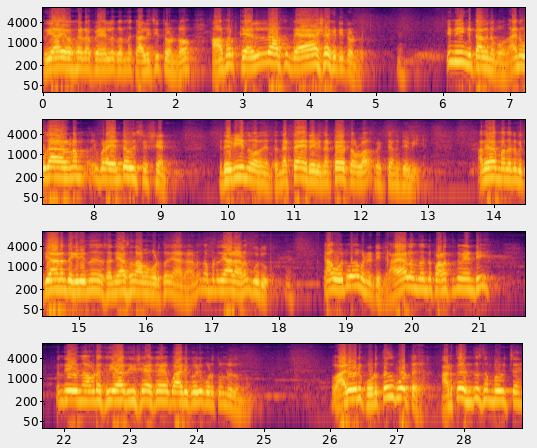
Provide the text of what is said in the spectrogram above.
ക്രിയായോഗയുടെ പേരിൽ കൊന്ന് കളിച്ചിട്ടുണ്ടോ? അവർക്ക് എല്ലാവർക്കും വേഷം കിട്ടിയിട്ടുണ്ട്. ഇനിയും കിട്ടാൻ തന്നെ പോകുന്നു. അതിന് ഉദാഹരണം ഇവിടെ എന്റെ ഒരു ശിഷ്യൻ രവി എന്ന് പറഞ്ഞിട്ട് നെട്ടയ രവി നെട്ടയത്തുള്ള വ്യക്തിയാണ് രവി. അദ്ദേഹം വന്നിട്ട് വിദ്യാനന്ദഗിരിയിൽ നിന്ന് സന്യാസനാമം കൊടുത്തത് ഞാനാണ്. നമ്മുടെ ഞാനാണ് ഗുരു. ഞാൻ ഒരു രൂപ വേണ്ടിയിട്ടില്ല. അയാൾ എന്തുകൊണ്ട് പണത്തിന് വേണ്ടി എന്ത് ചെയ്യുന്നു? അവിടെ ക്രിയാദീക്ഷയൊക്കെ വാരിക്കോരി കൊടുത്തുകൊണ്ടിരുന്നു. വാരിക്കോരി കൊടുത്തത് പോട്ട്. അടുത്തത് എന്ത് സംഭവിച്ചേ?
